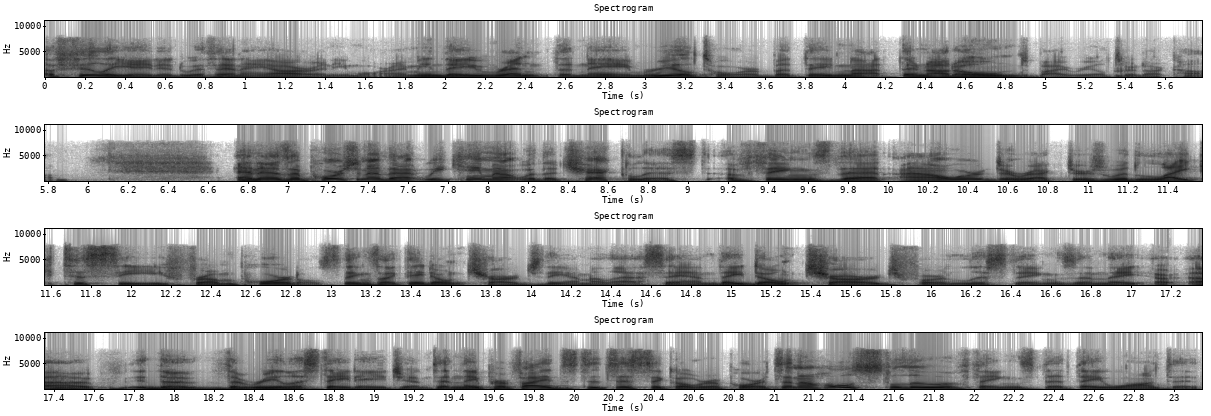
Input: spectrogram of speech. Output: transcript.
affiliated with NAR anymore? I mean, they rent the name Realtor, but they not they're not owned by Realtor.com. And as a portion of that, we came out with a checklist of things that our directors would like to see from portals. Things like they don't charge the MLS and they don't charge for listings and they uh, the the real estate agent and they provide statistical reports and a whole slew of things that they wanted.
